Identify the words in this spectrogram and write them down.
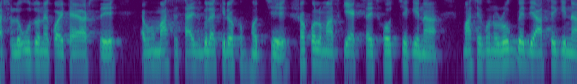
আসলে ওজনে কয়টায় আসছে এবং মাছের সাইজগুলা কীরকম হচ্ছে, সকল মাছ কি এক সাইজ হচ্ছে কিনা, মাছে কোনো রোগ ব্যাধি আছে কিনা,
